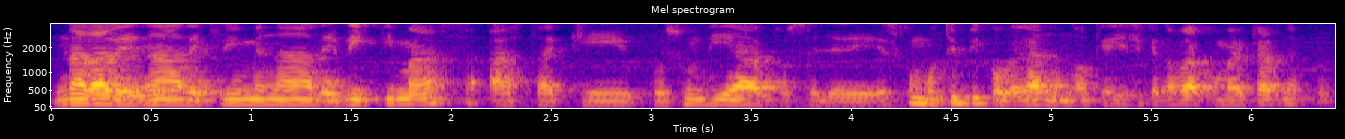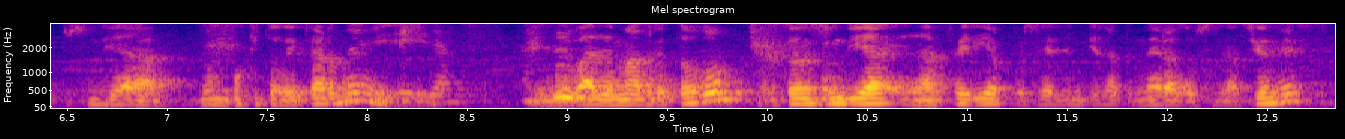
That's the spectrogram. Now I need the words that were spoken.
nada de nada de crimen, nada de víctimas, hasta que pues un día pues se le, es como típico vegano, ¿no? Que dice que no va a comer carne, pero pues un día da un poquito de carne Y y, y le vale madre todo. Entonces un día en la feria pues él empieza a tener alucinaciones,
